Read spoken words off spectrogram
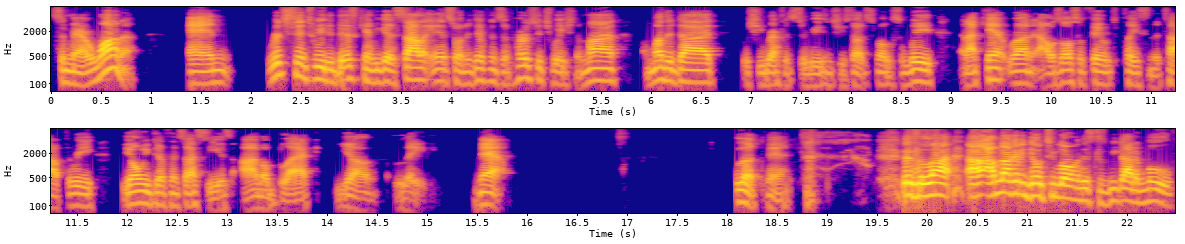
some marijuana. And Richardson tweeted this Can we get a solid answer on the difference of her situation and mine? My mother died, which she referenced the reason she started smoking some weed, and I can't run. And I was also favored to place in the top three. The only difference I see is I'm a black young lady. Now, look, man. There's a lot. I, am not going to go too long on this because we got to move.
